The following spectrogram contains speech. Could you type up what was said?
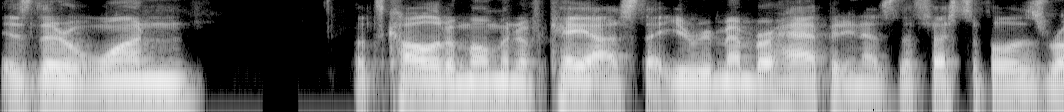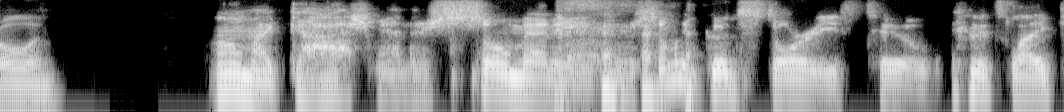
is there one, let's call it a moment of chaos that you remember happening as the festival is rolling? Oh my gosh, man, there's so many. there's so many good stories too. And it's like,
